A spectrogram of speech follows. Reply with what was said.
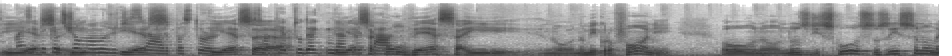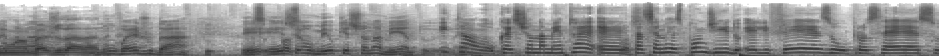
E Mas essa, ele questionou no judiciário, essa, pastor. E essa, Só que é tudo E essa conversa aí no, no microfone ou no, nos discursos, isso não, leva não nada, vai ajudar nada. Não vai ajudar. Esse Posso... é o meu questionamento. Né? Então, né? o questionamento está é, é, tá sendo respondido. Ele fez o processo,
